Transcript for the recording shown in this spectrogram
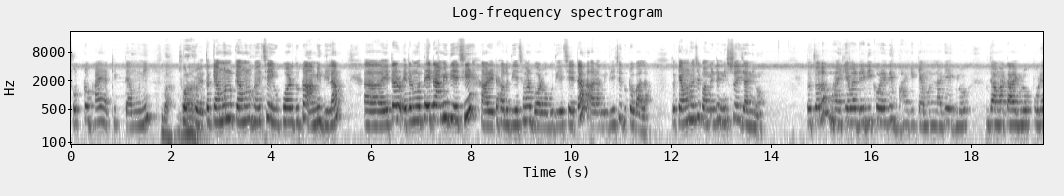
ছোট্ট ভাই আর ঠিক তেমনই ছোট্ট। তো কেমন কেমন হয়েছে এই উপহার দুটো? আমি দিলাম। এটার এটার মধ্যে এটা আমি দিয়েছি আর এটা হলো দিয়েছে আমার বড়বাবু দিয়েছে এটা আর আমি দিয়েছি দুটো বালা। তো কেমন হয়েছে কমেন্টে নিশ্চয়ই জানিও। তো চলো ভাইকে এবার রেডি করে দিই। ভাইকে কেমন লাগে এগুলো জামাটা এগুলো পরে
